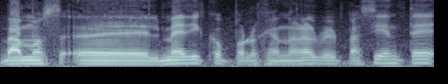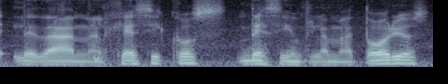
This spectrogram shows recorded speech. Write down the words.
vamos, eh, el médico por lo general ve al paciente, le da analgésicos, desinflamatorios,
